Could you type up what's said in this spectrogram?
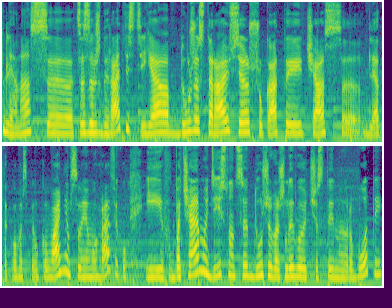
Для нас е, це завжди радість. Я дуже стараюся шукати час е, для такого спілкування в своєму графіку і вбачаємо дійсно це дуже важливою частиною роботи,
